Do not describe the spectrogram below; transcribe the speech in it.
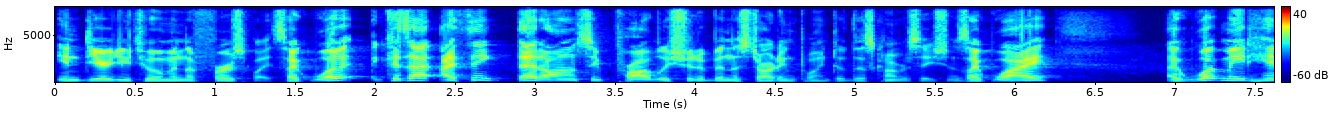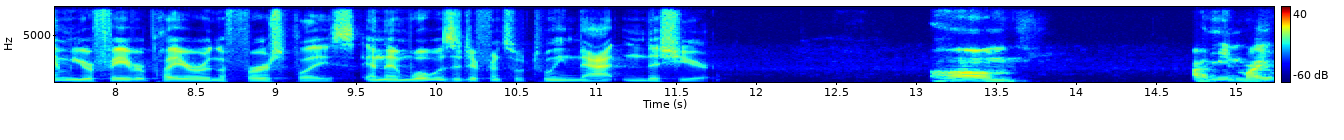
endeared you to him in the first place? Like what because I, I think that honestly probably should have been the starting point of this conversation. It's like why like what made him your favorite player in the first place? And then what was the difference between that and this year? Um i mean my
